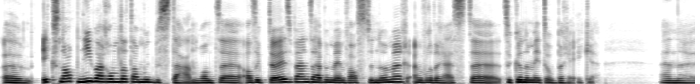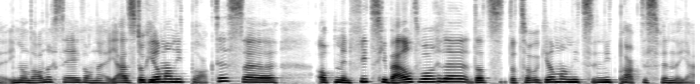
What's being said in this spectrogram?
um, ik snap niet waarom dat, dat moet bestaan. Want uh, als ik thuis ben, ze hebben mijn vaste nummer en voor de rest, uh, ze kunnen mij toch bereiken. En iemand anders zei van ja, het is toch helemaal niet praktisch. op mijn fiets gebeld worden, dat, dat zou ik helemaal niet, niet praktisch vinden. Ja,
